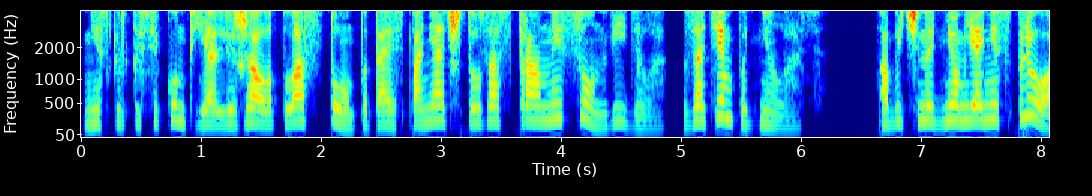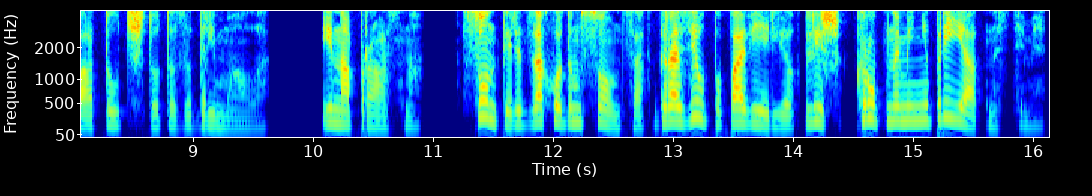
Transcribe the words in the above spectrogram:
Несколько секунд я лежала пластом, пытаясь понять, что за странный сон видела. Затем поднялась. Обычно днем я не сплю, а тут что-то задремало. И напрасно. Сон перед заходом солнца грозил, по поверью, лишь крупными неприятностями.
